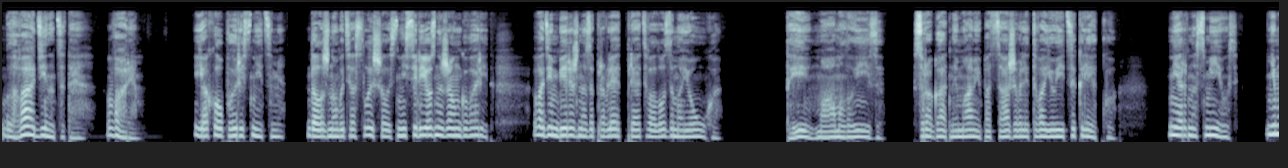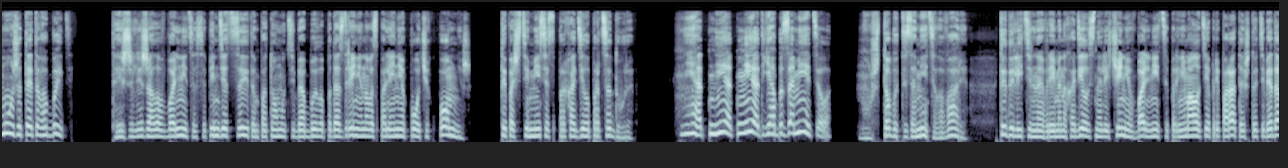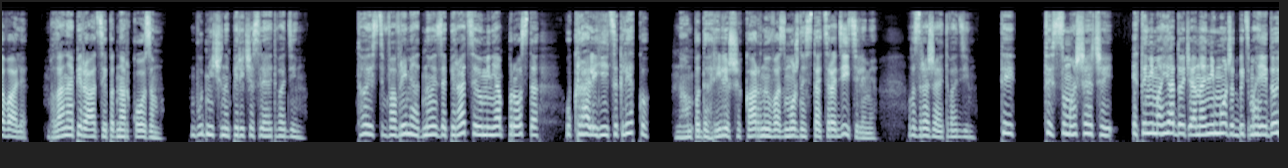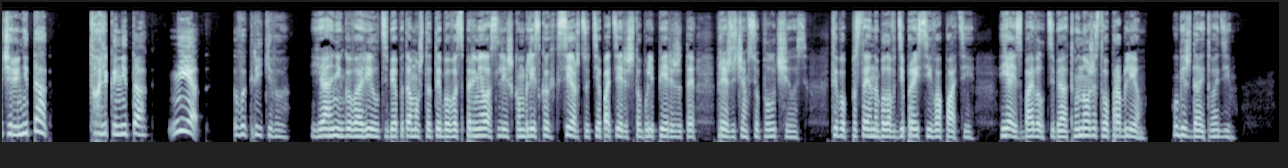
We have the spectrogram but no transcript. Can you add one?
Глава одиннадцатая. Варя. Я хлопаю ресницами. Должно быть, ослышалась. Несерьезно же он говорит. Вадим бережно заправляет прядь волос за моё ухо. «Ты мама Луизы. Суррогатной маме подсаживали твою яйцеклетку». Нервно смеюсь. «Не может этого быть!» «Ты же лежала в больнице с аппендицитом, потом у тебя было подозрение на воспаление почек, помнишь? Ты почти месяц проходила процедуры. «Нет, нет, нет, я бы заметила!» «Ну, что бы ты заметила, Варя? Ты длительное время находилась на лечении в больнице, принимала те препараты, что тебе давали. Была на операции под наркозом». Буднично перечисляет Вадим. «То есть во время одной из операций у меня просто украли яйцеклетку?» «Нам подарили шикарную возможность стать родителями», — возражает Вадим. «Ты... ты сумасшедший! Это не моя дочь, она не может быть моей дочерью, не так!» «Только не так! Нет!» — выкрикиваю. «Я не говорил тебе, потому что ты бы восприняла слишком близко к сердцу те потери, что были пережиты, прежде чем все получилось. Ты бы постоянно была в депрессии и в апатии. Я избавил тебя от множества проблем», — убеждает Вадим.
